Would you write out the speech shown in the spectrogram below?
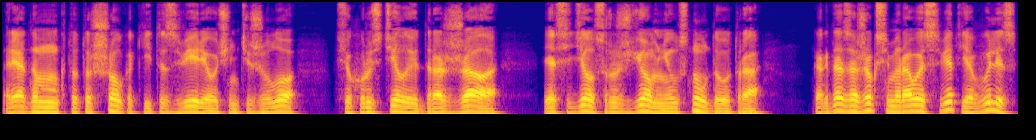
Рядом кто-то шел, какие-то звери, очень тяжело, все хрустело и дрожало — я сидел с ружьем, не уснул до утра. Когда зажегся мировой свет, я вылез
